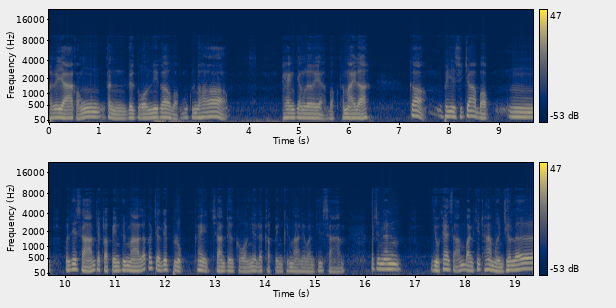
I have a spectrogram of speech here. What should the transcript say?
ภรรยาของท่านเดอโกลนี่ก็บอกคุณพ่อแพงจังเลยอะ บอกทำไมเหรอ ก็พระเยซูเจ้าบอก อืมวันที่สามจะกลับเป็นขึ้นมา แล้วก็จะได้ปลุกให้ชานเดอโกลเนี่ยแล้วกลับเป็นขึ้นมาในวันที่สามเพราะฉะนั้นอยู่แค่สามวันคิดห้าหมื่นเชียวเลย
